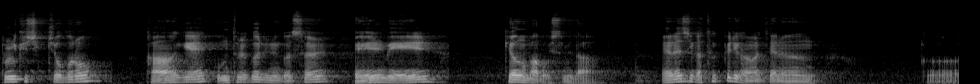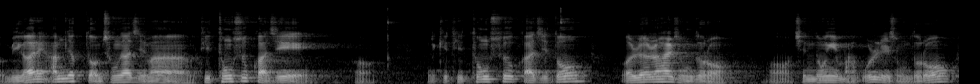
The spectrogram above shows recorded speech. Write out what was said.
불규칙적으로 강하게 꿈틀거리는 것을 매일매일 경험하고 있습니다. 에너지가 특별히 강할 때는 그 미간의 압력도 엄청나지만 뒤통수까지 어, 이렇게 뒤통수까지도 얼얼할 정도로 어, 진동이 막 울릴 정도로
